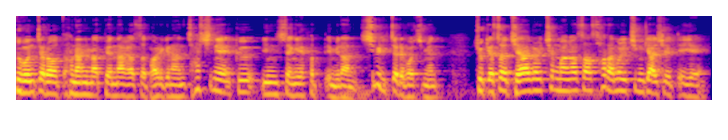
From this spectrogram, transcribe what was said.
두 번째로 하나님 앞에 나가서 발견한 자신의 그 인생의 헛됨이란 11절에 보시면 주께서 제약을 책망하사 사람을 징계하실 때에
